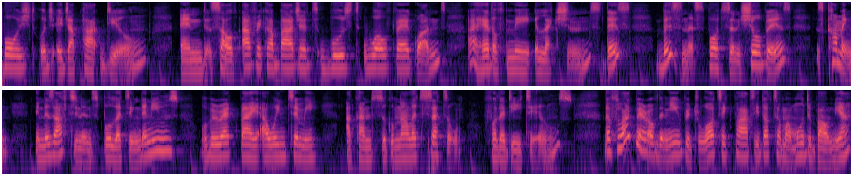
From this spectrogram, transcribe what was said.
Boged Agyapa deal. And South Africa budget boost welfare grant ahead of May elections. This business, sports, and showbiz is coming in this afternoon's bulletin. The news will be read by Awentemi Akansukum. Now let's settle for the details. The flag bearer of the new patriotic party, Dr. Mahmoud Bawumia,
